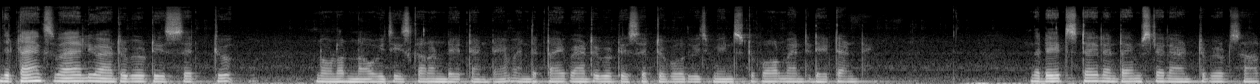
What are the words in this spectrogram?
The tag's value attribute is set to dollar now, which is current date and time, and the type attribute is set to both, which means to format the date and time. The date style and time style attributes are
